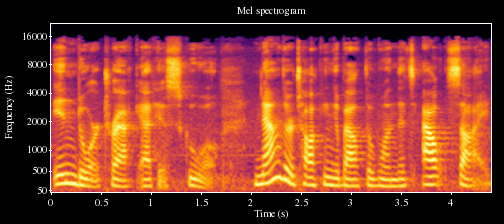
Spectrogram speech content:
indoor track at his school. Now they're talking about the one that's outside.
